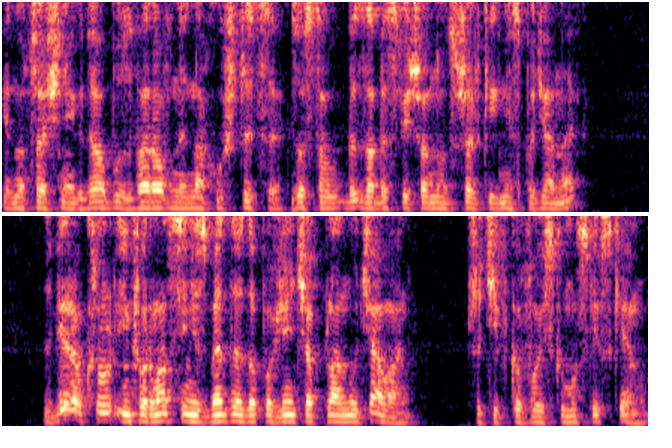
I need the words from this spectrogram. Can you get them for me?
Jednocześnie, gdy obóz warowny na Huszczycy został zabezpieczony od wszelkich niespodzianek, zbierał król informacje niezbędne do powzięcia planu działań przeciwko wojsku moskiewskiemu.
